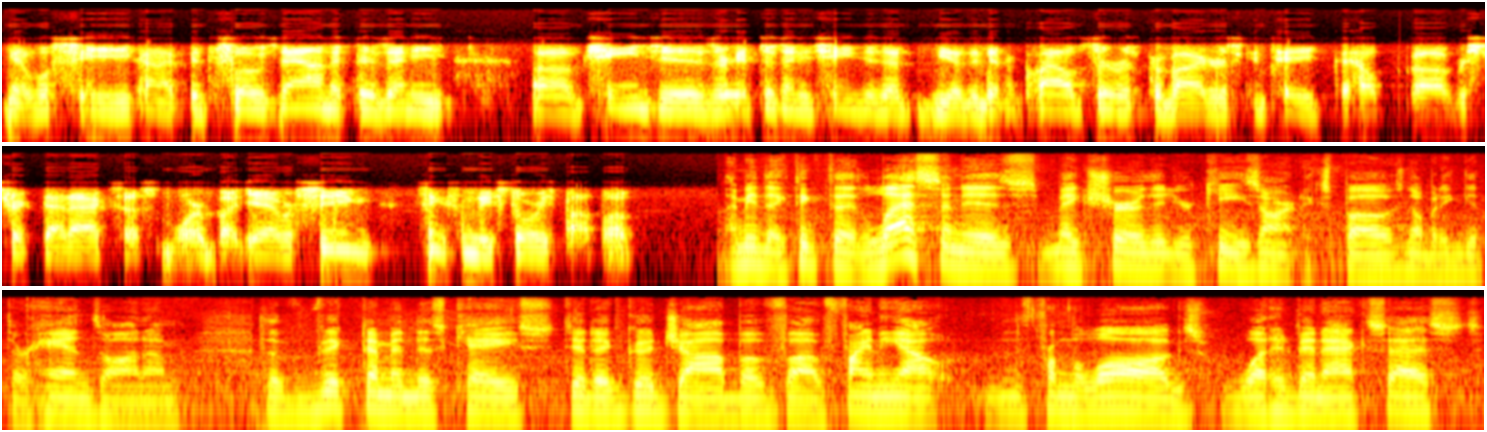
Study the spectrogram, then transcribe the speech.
you know, we'll see kind of if it slows down, if there's any uh, changes or if there's any changes that, you know, the different cloud service providers can take to help uh, restrict that access more. But yeah, we're seeing, seeing some of these stories pop up. I mean, I think the lesson is make sure that your keys aren't exposed. Nobody can get their hands on them. The victim in this case did a good job of uh, finding out from the logs what had been accessed,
